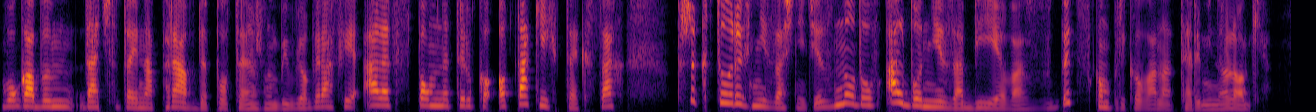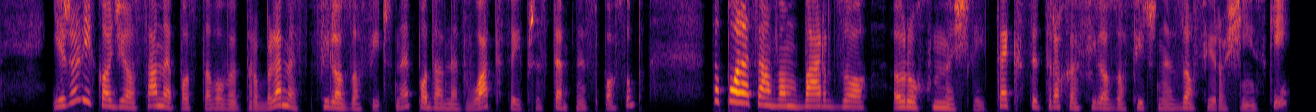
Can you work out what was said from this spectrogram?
Mogłabym dać tutaj naprawdę potężną bibliografię, ale wspomnę tylko o takich tekstach, przy których nie zaśniecie z nudów albo nie zabije was zbyt skomplikowana terminologia. Jeżeli chodzi o same podstawowe problemy filozoficzne, podane w łatwy i przystępny sposób, to polecam Wam bardzo Ruch Myśli, teksty trochę filozoficzne Zofii Rosińskiej,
